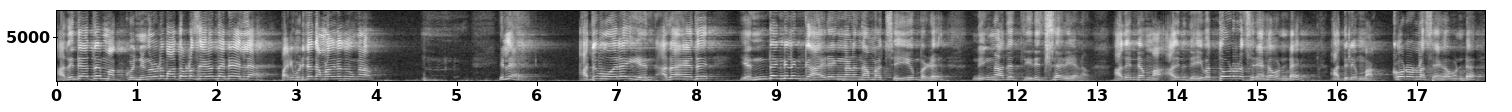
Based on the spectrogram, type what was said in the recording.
അതിന്റെ അകത്ത് കുഞ്ഞുങ്ങളോട് മാത്രമുള്ള സ്നേഹം തന്നെയല്ല. പനി പിടിച്ചാൽ നമ്മളതിനെ തൂങ്ങണം. ഇല്ലേ? അതുപോലെ അതായത് എന്തെങ്കിലും കാര്യങ്ങൾ നമ്മൾ ചെയ്യുമ്പോൾ നിങ്ങളത് തിരിച്ചറിയണം. അതിന്റെ മ അതിന് ദൈവത്തോടുള്ള സ്നേഹമുണ്ട് അതിൽ മക്കളോടുള്ള സ്നേഹമുണ്ട്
